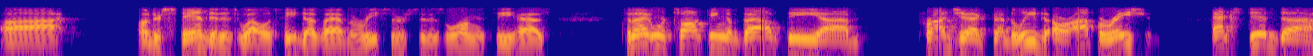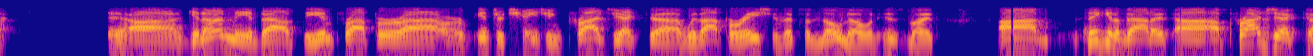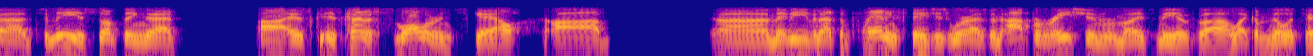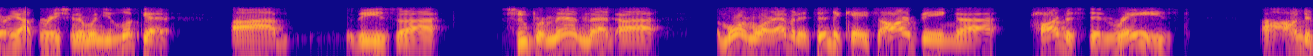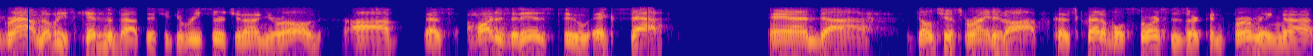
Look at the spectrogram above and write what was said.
uh, understand it as well as he does. I haven't researched it as long as he has. Tonight we're talking about the uh, project, I believe, or operation. X did uh, uh, get on me about the improper uh, or interchanging project uh, with operation. That's a no-no in his mind. Um, thinking about it, uh, a project uh, to me is something that uh, is is kind of smaller in scale. Uh, uh, maybe even at the planning stages, whereas an operation reminds me of uh, like a military operation. And when you look at uh, these uh, supermen that uh, more and more evidence indicates are being uh, harvested, raised uh, underground. Nobody's kidding about this. You can research it on your own. Uh, as hard as it is to accept, and uh, don't just write it off because credible sources are confirming uh,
